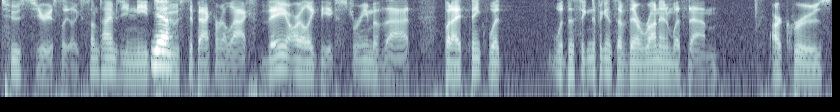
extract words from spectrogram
too seriously. Like sometimes you need Yeah. to sit back and relax. They are like the extreme of that. But I think what what the significance of their run in with them, our crews,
